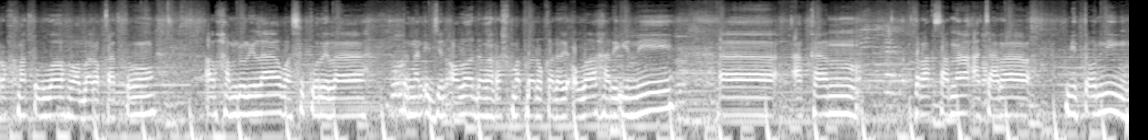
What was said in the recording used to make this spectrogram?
Warahmatullahi wabarakatuh. Alhamdulillah wa dengan izin Allah dengan rahmat barokah dari Allah hari ini eh, akan terlaksana acara mitoning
